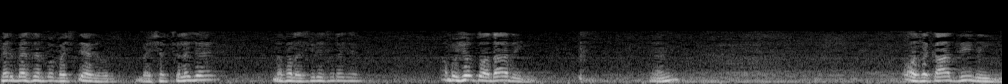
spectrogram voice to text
پھر ویسے بچتے ہیں بے شک چلے جائیں نفل حج کے لیے چلے جائیں اب اشور تو ادا نہیں اور زکات دی نہیں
